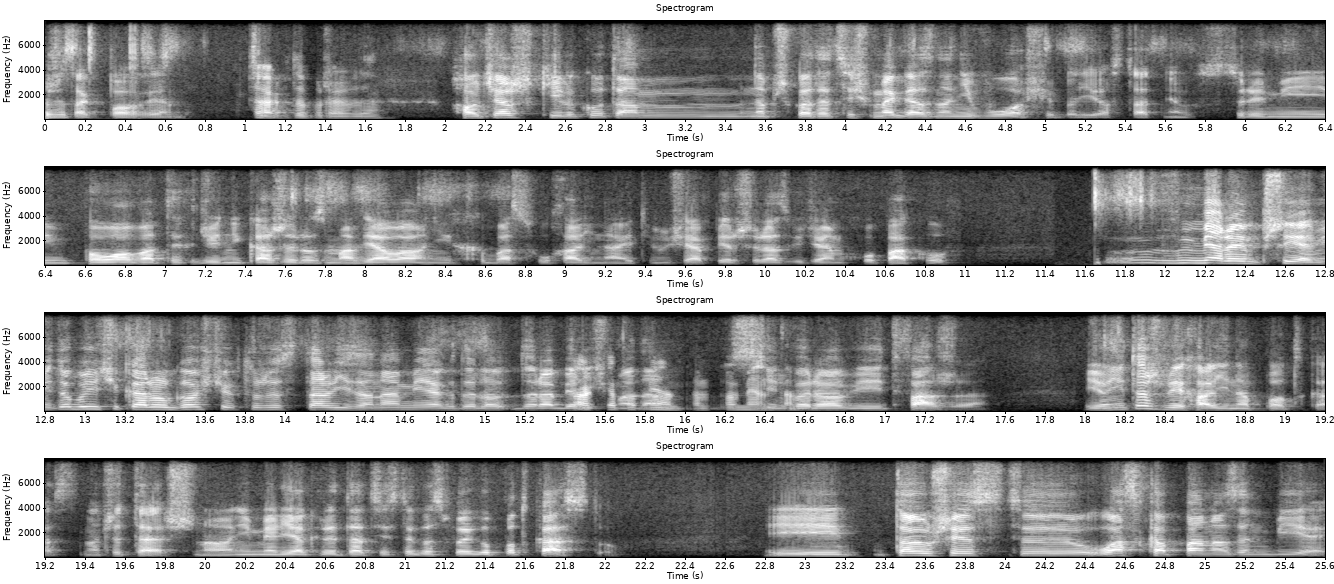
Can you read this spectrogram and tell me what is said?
że tak powiem. Tak, to prawda. Chociaż kilku tam, na przykład jacyś mega znani Włosi byli ostatnio, z którymi połowa tych dziennikarzy rozmawiała, oni chyba słuchali na iTunesie. Ja pierwszy raz widziałem chłopaków. W miarę przyjemni. To byli ci Karol goście, którzy stali za nami, jak do, dorabialiśmy Tak, ja Adam pamiętam, pamiętam. Silverowi twarze. I oni też wjechali na podcast, znaczy też, no oni mieli akredytację z tego swojego podcastu. I to już jest y, łaska pana z NBA.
